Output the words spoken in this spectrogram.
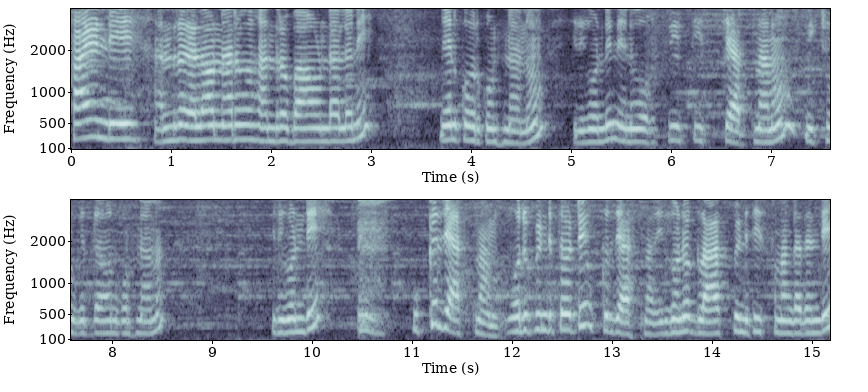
హాయ్ అండి. అందరూ ఎలా ఉన్నారు? అందరూ బాగుండాలని నేను కోరుకుంటున్నాను. ఇదిగోండి నేను ఒక స్వీట్ తీసి చేస్తున్నాను. మీకు చూపిద్దాం అనుకుంటున్నాను. ఇదిగోండి ఉక్కురు చేస్తున్నాను. ఒరిపిండితోటి ఉక్కురు చేస్తున్నాను. ఇదిగోండి ఒక గ్లాస్ పిండి తీసుకున్నాం కదండి.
